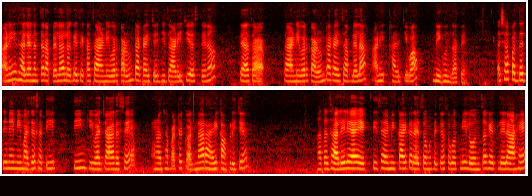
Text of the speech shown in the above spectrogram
आणि झाल्यानंतर आपल्याला लगेच एका चाळणीवर काढून टाकायचे. जी जाडीची असते ना त्या चा चाळणीवर काढून टाकायचं आपल्याला आणि खालची वाफ निघून जाते. अशा पद्धतीने मी माझ्यासाठी तीन किंवा चार असे धपाटे करणार आहे काकडीचे. आता झालेले आहे एकटीच आहे. मी काय करायचं? मग त्याच्यासोबत मी लोणचं घेतलेलं आहे.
